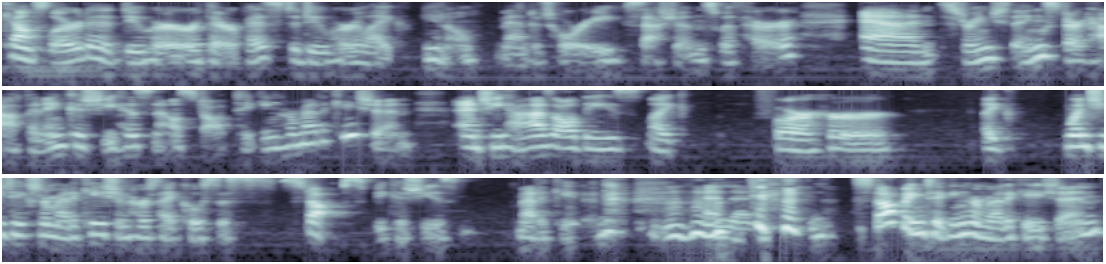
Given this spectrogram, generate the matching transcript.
counselor to do her or therapist to do her like you know mandatory sessions with her. And strange things start happening because she has now stopped taking her medication. And she has all these like for her like when she takes her medication her psychosis stops because she is medicated. Mhm. and then stopping taking her medication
